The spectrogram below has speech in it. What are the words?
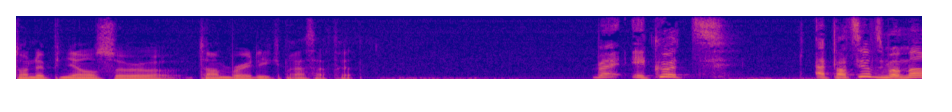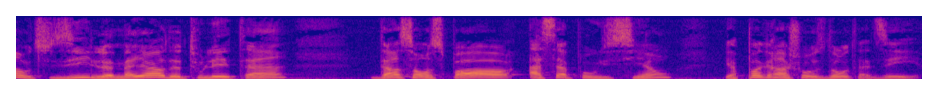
ton opinion sur Tom Brady qui prend sa retraite. Ben, écoute, à partir du moment où tu dis le meilleur de tous les temps, dans son sport, à sa position, il n'y a pas grand-chose d'autre à dire.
